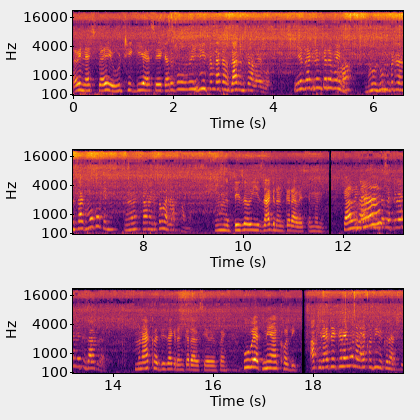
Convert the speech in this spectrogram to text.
અવિનાશભાઈ ઉઠી ગયા છે કારો ભાઈ ઈ તમને તો જાગરણ કરવા આવ્યો. એ જાગરણ કરવા આવ્યો? નું નું બટાટાનું શાક મૂકો કે હા. કારણ કે તમારે રાખવાનું. હા તે એ જાગરણ કરાવે છે મને. મને આખો દી જાગરણ કરાવે છે હવે ભાઈ. હુવે જ નહીં આખો દી. આખી રાતે કરાવ્યું ને આખો દી કરાવશે.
